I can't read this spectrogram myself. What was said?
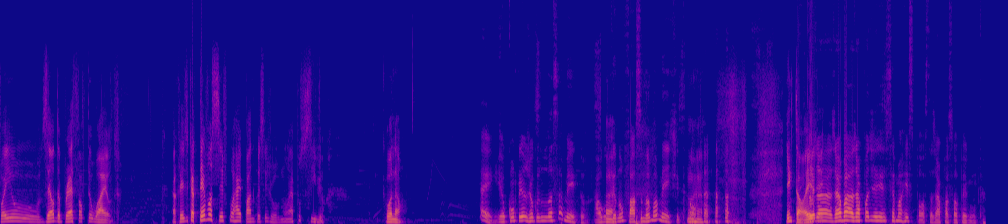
foi o Zelda Breath of the Wild. Eu acredito que até você ficou hypado com esse jogo. Não é possível. Ou não? É, eu comprei o jogo no lançamento. Algo ah. que eu não faço normalmente. Então, uhum. então, então eu, já, já, é já, pode ser uma resposta já para sua pergunta.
